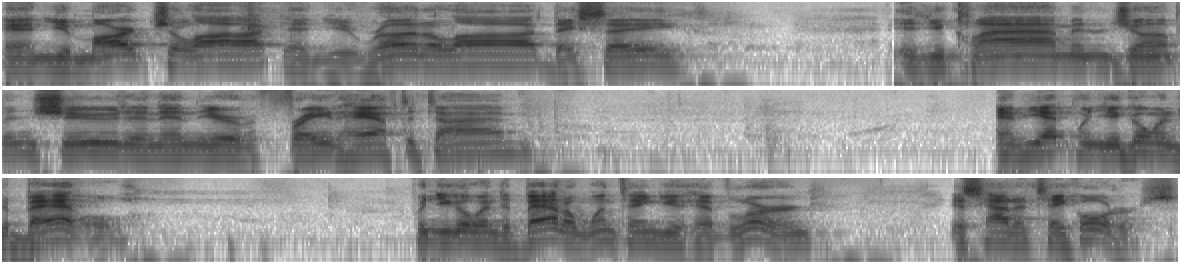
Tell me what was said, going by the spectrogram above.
And you march a lot and you run a lot, they say. You climb and jump and shoot, and then you're afraid half the time. And yet, when you go into battle, when you go into battle, one thing you have learned is how to take orders.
